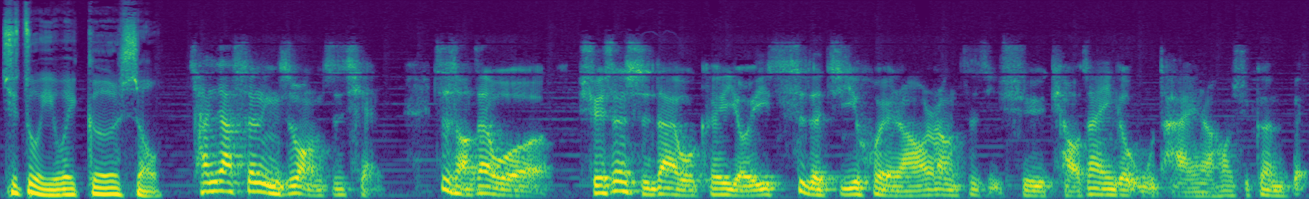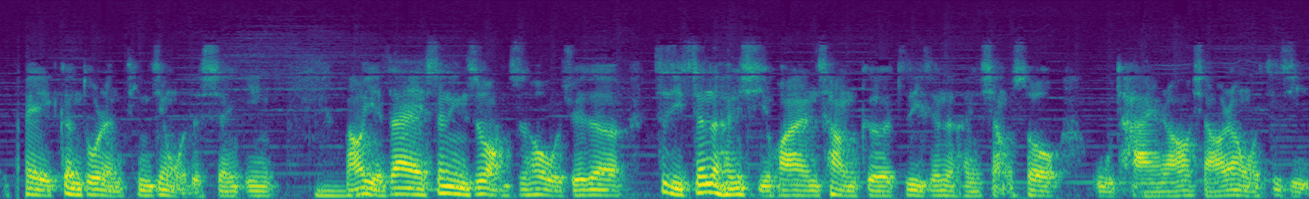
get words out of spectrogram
去做一位歌手？参加《森林之王》之前。至少在我学生时代，我可以有一次的机会，然后让自己去挑战一个舞台，然后去更被被更多人听见我的声音。然后也在森林之王之后，我觉得自己真的很喜欢唱歌，自己真的很享受舞台，然后想要让我自己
